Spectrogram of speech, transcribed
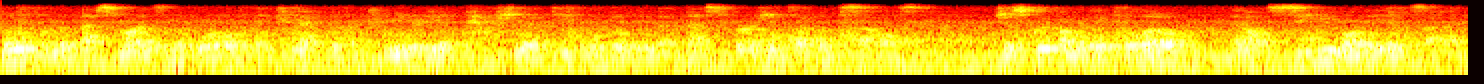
learn from the best minds in the world, and connect with a community of passionate people building the best versions of themselves. Just click on the link below, and I'll see you on the inside.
